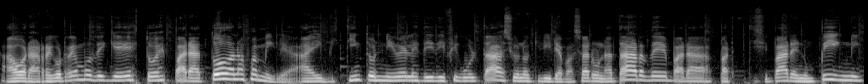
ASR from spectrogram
Ahora, recordemos de que esto es para toda la familia. Hay distintos niveles de dificultad. Si uno quiere ir a pasar una tarde para participar en un picnic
